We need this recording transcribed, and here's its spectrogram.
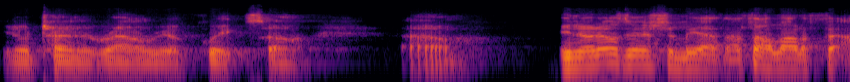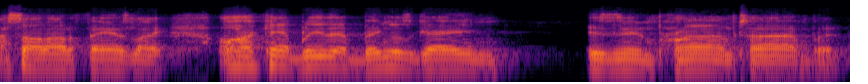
you know turn it around real quick. So. Um, you know, that was interesting to me. I, I thought a lot of I saw a lot of fans like, "Oh, I can't believe that Bengals game isn't in prime time." But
